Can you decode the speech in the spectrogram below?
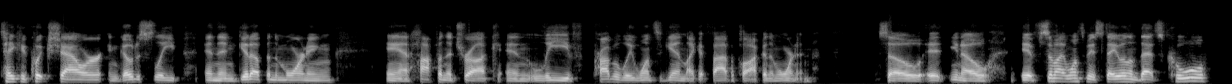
take a quick shower and go to sleep and then get up in the morning and hop in the truck and leave probably once again like at five o'clock in the morning. So it, you know, if somebody wants me to stay with them, that's cool.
